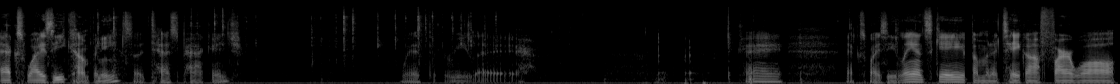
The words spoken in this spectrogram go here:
XYZ company, so test package with relay. Okay, XYZ landscape. I'm going to take off firewall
